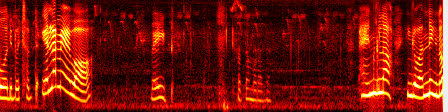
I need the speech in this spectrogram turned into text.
ஓடி போய் சட்டை எல்லாமே வா வெயிட். சத்தம் போடாத. மீன்களா இங்கே வந்தீங்கன்னா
